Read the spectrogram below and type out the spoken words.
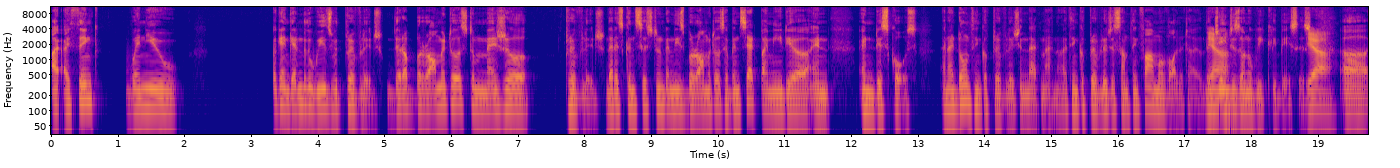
I, I think when you again get into the weeds with privilege, there are barometers to measure privilege that is consistent, and these barometers have been set by media and and discourse. And I don't think of privilege in that manner. I think of privilege as something far more volatile that Yeah. changes on a weekly basis. Yeah. Uh,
